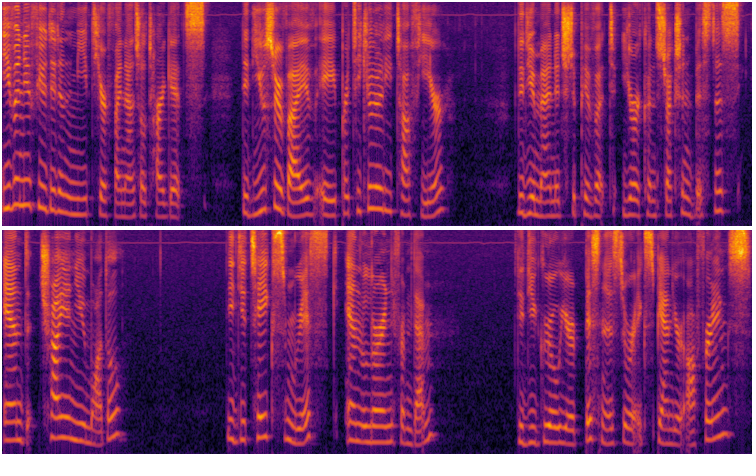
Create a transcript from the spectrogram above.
Even if you didn't meet your financial targets, did you survive a particularly tough year? Did you manage to pivot your construction business and try a new model? Did you take some risk and learn from them? Did you grow your business or expand your offerings?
